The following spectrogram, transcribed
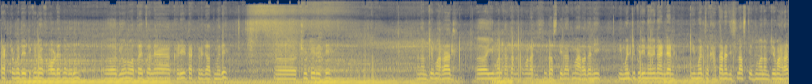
ट्रॅक्टरमध्ये तिकडं फावड्यातनं भरून घेऊन वातायत चालल्या खडी ट्रॅक्टरच्या आतमध्ये छोटी रेते. आणि आमचे महाराज इमल खाताना तुम्हाला दिसत असतील. आज महाराजांनी इमलची पिढी नवीन आणल्यान इमलचं खाताना दिसलं असतील तुम्हाला आमचे महाराज.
